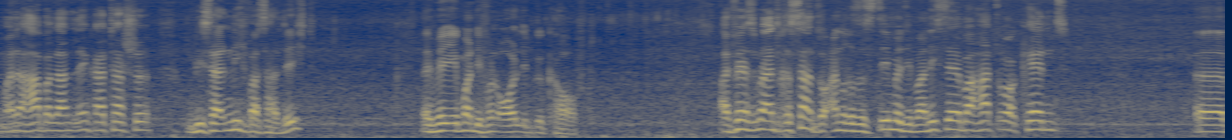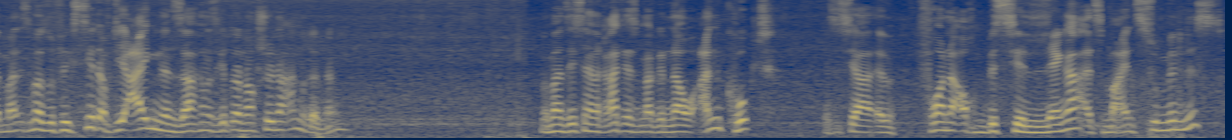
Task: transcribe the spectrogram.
meine Haberland Lenkertasche. Und die ist halt nicht wasserdicht. Da habe ich mir irgendwann die von Ortlieb gekauft. Aber ich finde das immer interessant, so andere Systeme, die man nicht selber hat oder kennt. Äh, man ist immer so fixiert auf die eigenen Sachen. Es gibt auch noch schöne andere. Ne? Wenn man sich sein Rad jetzt mal genau anguckt, das ist ja äh, vorne auch ein bisschen länger als meins zumindest.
